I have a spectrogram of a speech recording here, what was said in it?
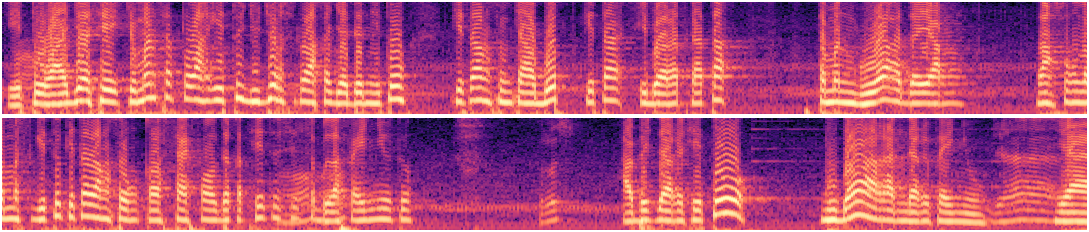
itu aja sih cuman setelah itu jujur setelah kejadian itu kita langsung cabut kita ibarat kata temen gua ada yang langsung lemes gitu kita langsung ke Sevel deket situ sih Oh. sebelah venue tuh Terus habis dari situ bubaran dari venue. Ya. ya.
